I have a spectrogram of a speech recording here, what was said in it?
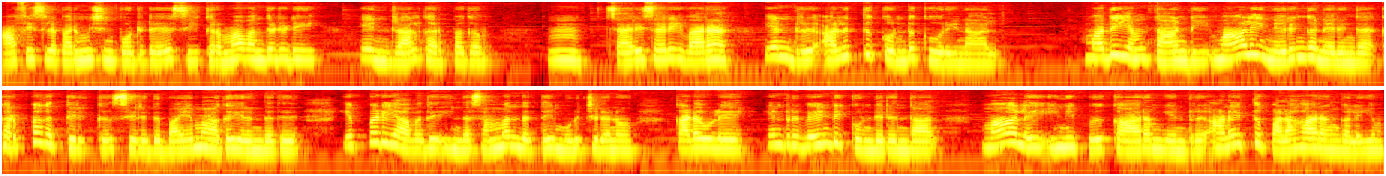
ஆஃபீஸில் பர்மிஷன் போட்டுட்டு சீக்கிரமாக வந்துடுடி என்றாள் கற்பகம். ம் சரி சரி வரேன் என்று அழுத்து கொண்டு கூறினாள். மதியம் தாண்டி மாலை நெருங்க நெருங்க கற்பகத்திற்கு சிறிது பயமாக இருந்தது. எப்படியாவது இந்த சம்பந்தத்தை முடிச்சிடணும். கடவுளே என்று வேண்டிக் கொண்டிருந்தாள். மாலை இனிப்பு காரம் என்று அனைத்து பலகாரங்களையும்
